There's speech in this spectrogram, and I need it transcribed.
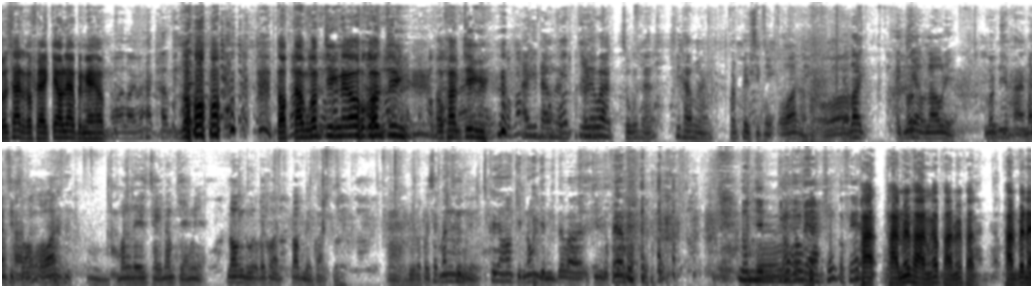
รสชาติกาแฟแก้วแรกเป็นไงครับ อร่อยมากครับตอบตามความจริงนะครับเอาความจริง เอาความจริง ไอ้ที่ทำนะเขาเรียกว่าสูตรนะที่ทำนะมันเป็น16ออนแต่ว่าไอ้แก้วเราเนี่ยรถนี้ผ่านมัน12ออนมมันเลยใช้น้ำแข็งเนี่ย ลองดูดออกไปก่อนรอบหนึ่งก่อนอ่าดูดออกไปสักมันครึ่งหนึ่งคือยังเขากินนมเย็นแต่ว่ากินกาแฟนมเย็นกินกาแฟชงกาแฟผ่านผ่านไม่ผ่านครับ ผ่านไม่ผ่าน ผ่านไปไหน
